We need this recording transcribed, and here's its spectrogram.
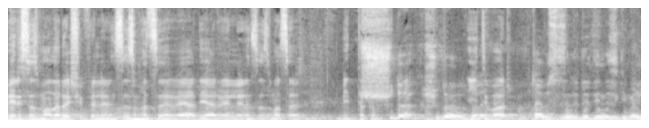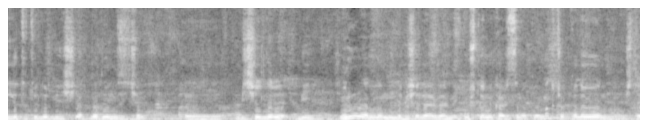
veri sızmaları, şifrelerin sızması veya diğer verilerin sızması bir takım Şu da şu da oldu. İtibar. Tabii sizin de dediğiniz gibi elle tutulur bir iş yapmadığımız için e, bir şeyleri bir ürün anlamında bir şeyler vermek, müşterinin karşısına koymak çok kolay olmuyor. İşte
